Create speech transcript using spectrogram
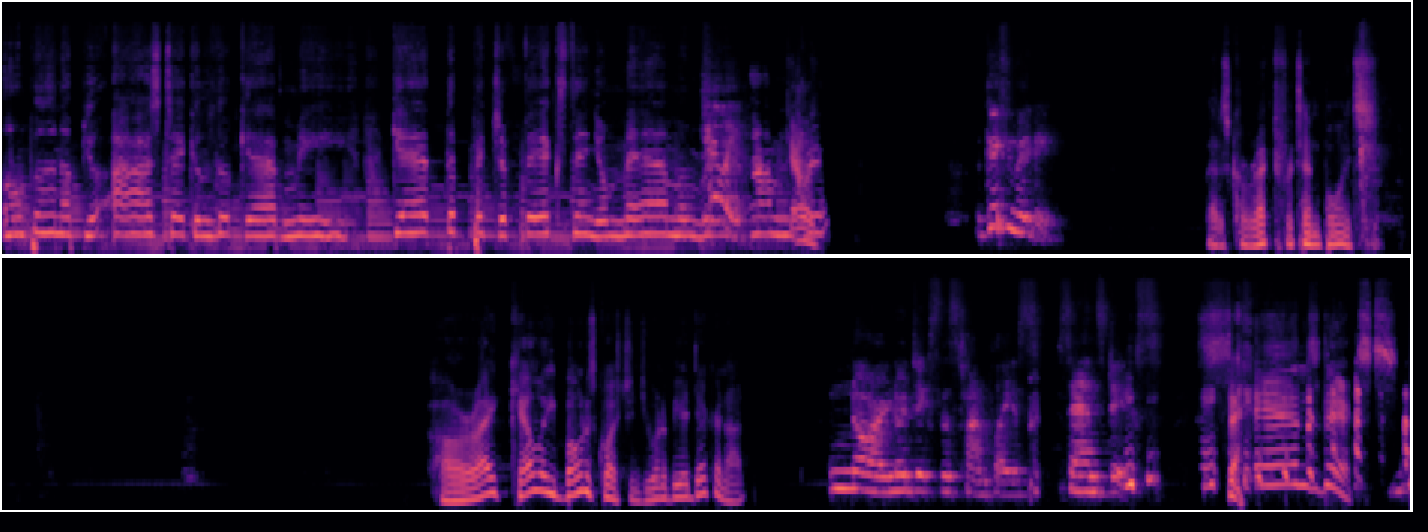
Open up your eyes, take a look at me. Get the picture fixed in your memory. Kelli. I'm Kelli. dri- A goofy movie. That is correct for ten points. All right, Kelli. Bonus question: Do you want to be a dick or not? No, no dicks this time, please. Sans dicks. Sans dicks.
